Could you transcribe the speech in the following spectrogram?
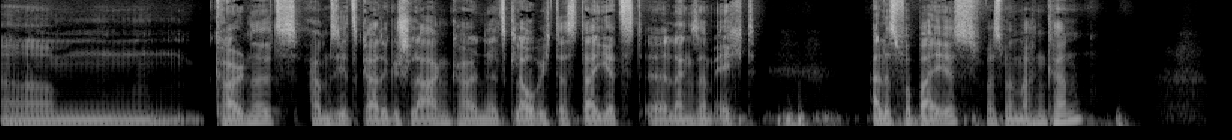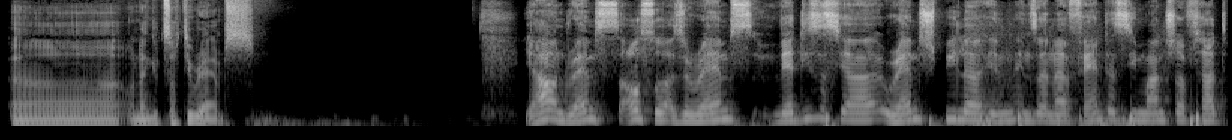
Ähm, Cardinals haben sie jetzt gerade geschlagen. Cardinals glaube ich, dass da jetzt äh, langsam echt alles vorbei ist, was man machen kann. Äh, und dann gibt es noch die Rams. Ja, und Rams ist auch so. Also Rams, wer dieses Jahr Rams-Spieler in, in seiner Fantasy-Mannschaft hat,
